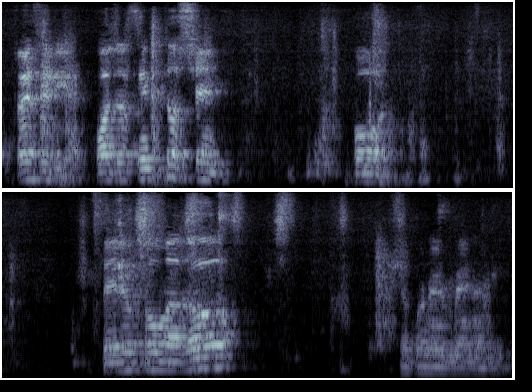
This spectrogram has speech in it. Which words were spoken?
Entonces sería 480 por 0,2. Voy a poner menos aquí.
